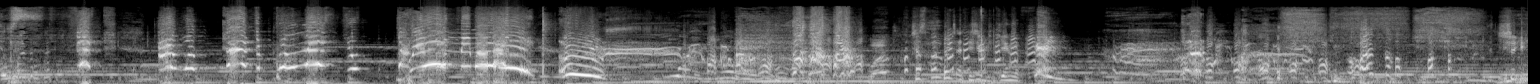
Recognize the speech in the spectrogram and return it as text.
I will call the police! You bring me away! Just wait until you begin with. The chicken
